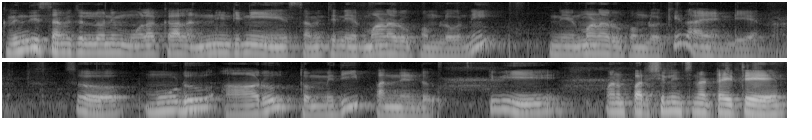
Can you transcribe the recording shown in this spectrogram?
క్రింది సమితుల్లోని మూలకాలన్నింటినీ సమితి నిర్మాణ రూపంలోని నిర్మాణ రూపంలోకి రాయండి అన్నాడు. సో మూడు ఆరు తొమ్మిది పన్నెండు. ఇవి మనం పరిశీలించినట్టయితే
